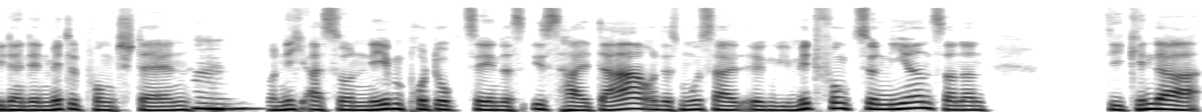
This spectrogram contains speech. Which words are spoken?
wieder in den Mittelpunkt stellen Mhm. und nicht als so ein Nebenprodukt sehen, das ist halt da und es muss halt irgendwie mitfunktionieren, sondern die Kinder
